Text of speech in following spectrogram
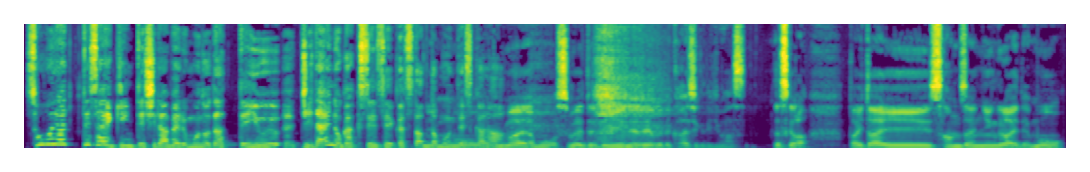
そうやって最近って調べるものだっていう時代の学生生活だったもんですから。今やもうすべて DNA レベルで解析できます。ですから、大体3000人ぐらいでも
